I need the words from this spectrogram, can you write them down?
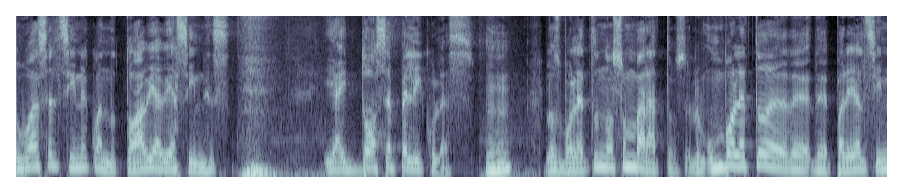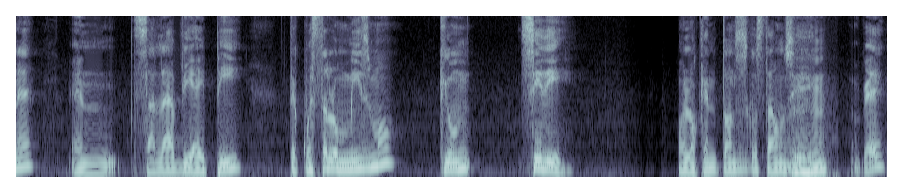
Tú vas al cine cuando todavía había cines y hay 12 películas. Los boletos no son baratos. Un boleto de, para ir al cine en sala VIP te cuesta lo mismo que un CD. O lo que entonces costaba un CD. ¿Ok?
